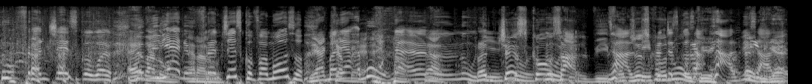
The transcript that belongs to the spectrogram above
Un Francesco, Era non mi lui, viene un. Francesco famoso, Neanche ma eh, Francesco. Salvi, Francesco Nuti. Salvi, Salvi.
